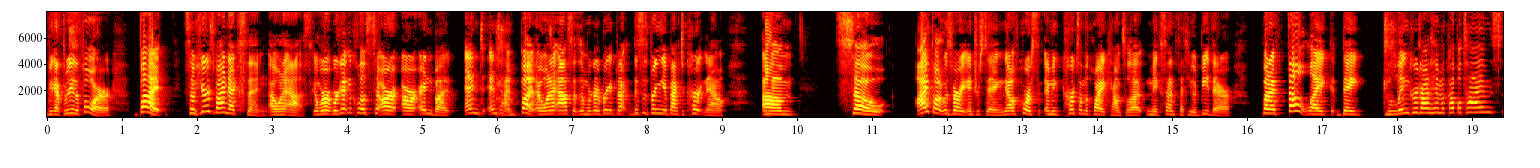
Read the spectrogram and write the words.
we got three of the four. But so here's my next thing I want to ask, and we're we're getting close to our our end but end end time. But I want to ask this, and we're gonna bring it back. This is bringing it back to Kurt now. Um, so I thought it was very interesting. Now, of course, I mean Kurt's on the Quiet Council. That makes sense that he would be there. But I felt like they lingered on him a couple times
